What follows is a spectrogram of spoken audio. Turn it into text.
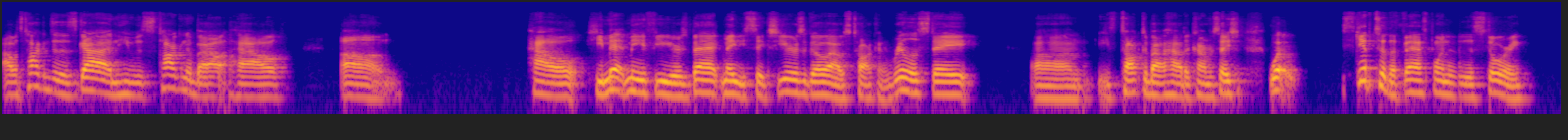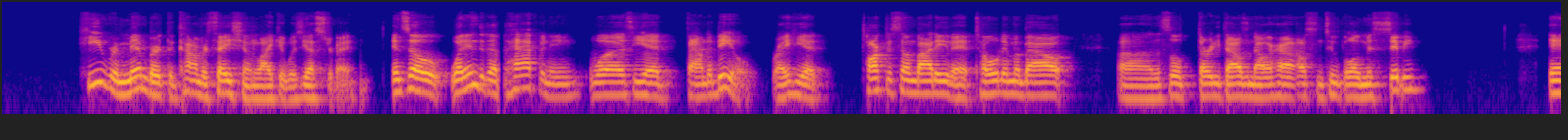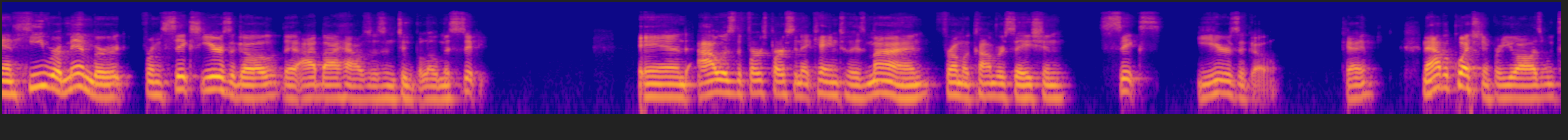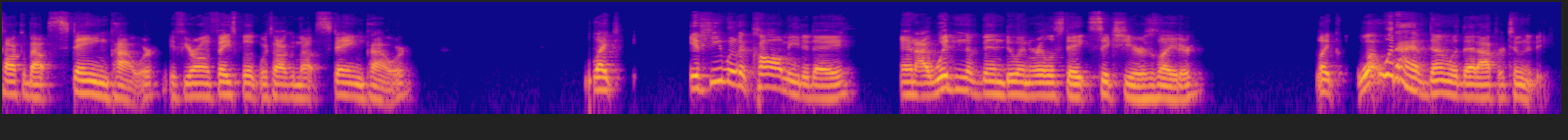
I was talking to this guy and he was talking about how um how he met me a few years back, maybe six years ago. I was talking real estate. Um, he's talked about how the conversation what skip to the fast point of the story. He remembered the conversation like it was yesterday. And so what ended up happening was he had found a deal, right? He had talked to somebody that had told him about uh, this little $30,000 house in Tupelo, Mississippi. And he remembered from six years ago that I buy houses in Tupelo, Mississippi. And I was the first person that came to his mind from a conversation six years ago. Okay. Now, I have a question for you all as we talk about staying power. If you're on Facebook, we're talking about staying power. Like, if he would have called me today and I wouldn't have been doing real estate six years later, like, what would I have done with that opportunity?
